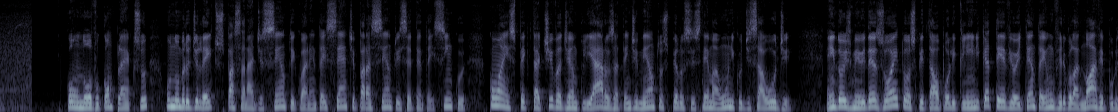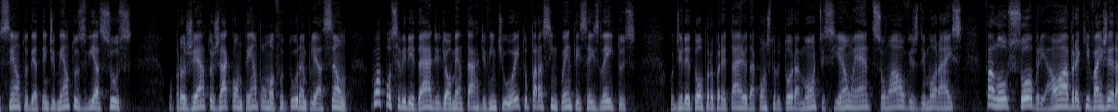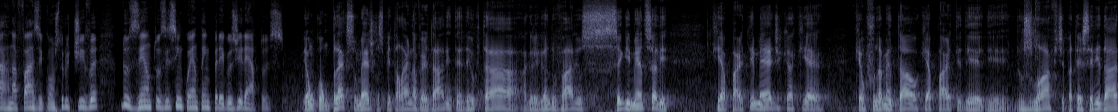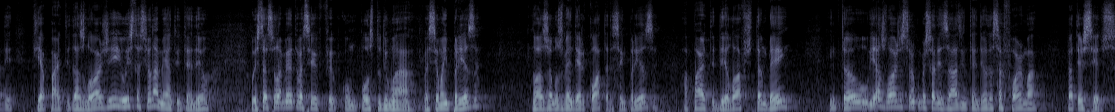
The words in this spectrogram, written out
Com o novo complexo, o número de leitos passará de 147 para 175, com a expectativa de ampliar os atendimentos pelo Sistema Único de Saúde. Em 2018, o Hospital Policlínica teve 81,9% de atendimentos via SUS. O projeto já contempla uma futura ampliação, com a possibilidade de aumentar de 28 para 56 leitos. O diretor proprietário da construtora Monte Sião, Edson Alves de Moraes, falou sobre a obra que vai gerar na fase construtiva 250 empregos diretos. É um complexo médico hospitalar, na verdade, entendeu? Que está agregando vários segmentos ali, que é a parte médica, que é que é o fundamental, que é a parte de, de dos lofts para terceira idade, que é a parte das lojas e o estacionamento, entendeu? O estacionamento vai ser composto de uma, vai ser uma empresa. Nós vamos vender cota dessa empresa, a parte de loft também. Então, e as lojas serão comercializadas, entendeu, dessa forma para terceiros.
